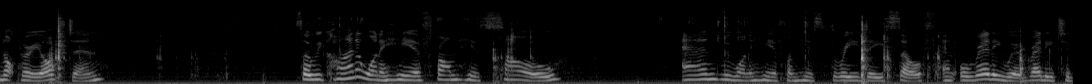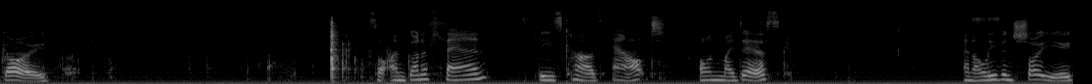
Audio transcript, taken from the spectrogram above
not very often. So we kind of want to hear from his soul and we want to hear from his 3D self, and already we're ready to go. So I'm going to fan these cards out on my desk and I'll even show you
